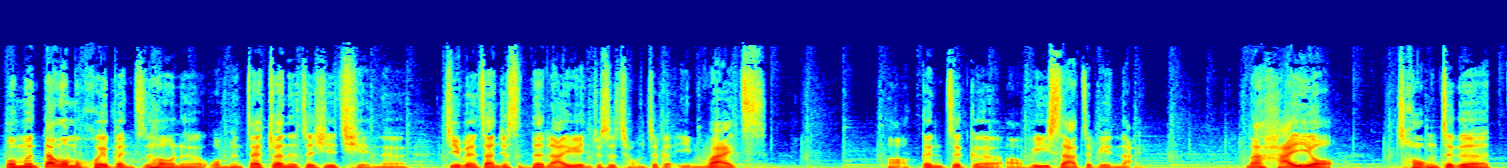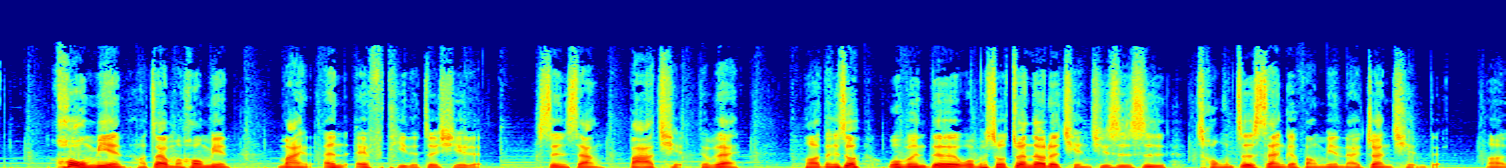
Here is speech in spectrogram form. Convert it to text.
我们当我们回本之后呢，我们在赚的这些钱呢，基本上就是的来源就是从这个 Invites 啊跟这个啊 Visa 这边来，那还有从这个后面啊，在我们后面买 NFT 的这些人。身上八钱，对不对？好，等于说我们的我们所赚到的钱，其实是从这三个方面来赚钱的啊。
